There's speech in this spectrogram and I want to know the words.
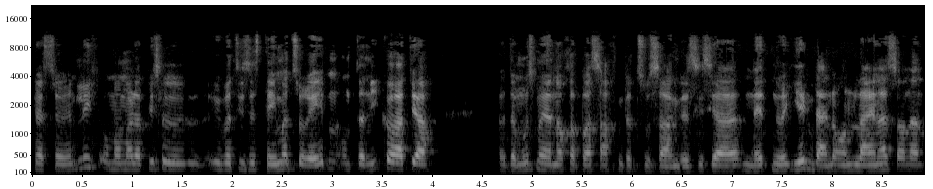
persönlich, um einmal ein bisschen über dieses Thema zu reden. Und der Nico hat ja, da muss man ja noch ein paar Sachen dazu sagen. Das ist ja nicht nur irgendein Onliner, sondern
